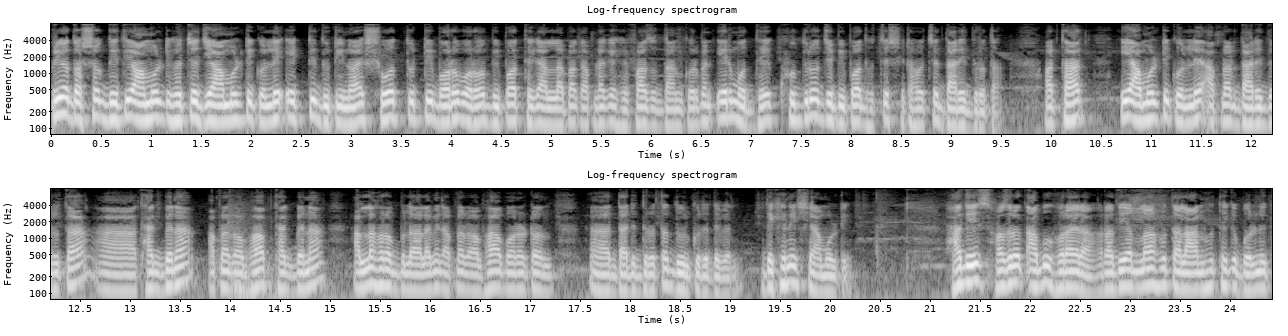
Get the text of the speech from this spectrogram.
প্রিয় দর্শক, দ্বিতীয় আমলটি হচ্ছে যে আমলটি করলে একটি, দুটি নয়, সত্তরটি বড় বড় বিপদ থেকে আল্লাপাক আপনাকে হেফাজত দান করবেন। এর মধ্যে ক্ষুদ্র যে বিপদ হচ্ছে, সেটা হচ্ছে দারিদ্রতা। অর্থাৎ এই আমলটি করলে আপনার দারিদ্রতা থাকবে না, আপনার অভাব থাকবে না। আল্লাহ রব্বুল্লা আলমিন আপনার অভাব, অনটন দারিদ্রতা দূর করে দেবেন। দেখে নিই সে আমলটি। হাদিস হজরত আবু হরায়রা রাদিয়াল্লাহু তালা আনহু থেকে বর্ণিত,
